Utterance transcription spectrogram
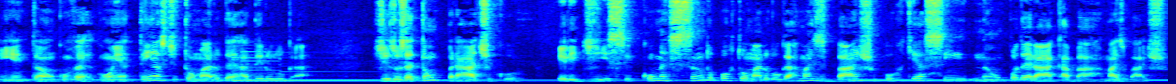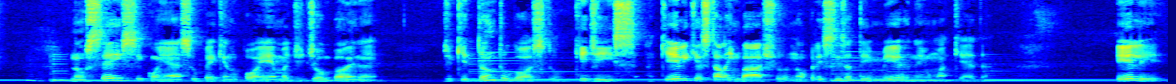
E então, com vergonha, tenhas de tomar o derradeiro lugar. Jesus é tão prático, ele disse, começando por tomar o lugar mais baixo, porque assim não poderá acabar mais baixo. Não sei se conhece o pequeno poema de Joe Bunyan, de que tanto gosto, que diz: Aquele que está lá embaixo não precisa temer nenhuma queda. Ele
